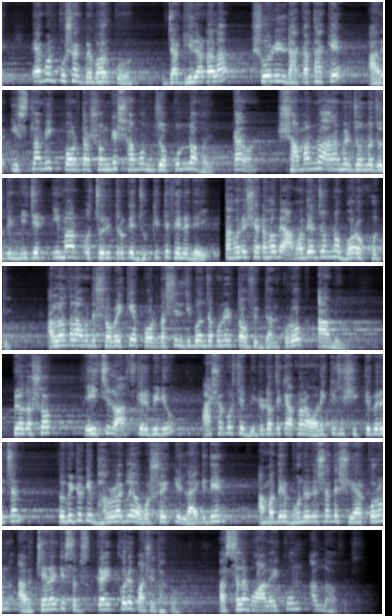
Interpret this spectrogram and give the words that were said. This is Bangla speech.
এমন পোশাক ব্যবহার করুন, যা ঢিলাঢালা, শরীর ঢাকা থাকে আর ইসলামিক পর্দার সঙ্গে সামঞ্জপূর্ণ হয়। কারণ সামান্য আরামের জন্য যদি নিজের ইমান ও চরিত্রকে ঝুঁকিতে ফেলে দেই, তাহলে সেটা হবে আমাদের জন্য বড় ক্ষতি। আল্লাহ তালা আমাদের সবাইকে পর্দাশীল জীবনযাপনের তৌফিক দান করুক, আমিন। প্রিয় দর্শক, এই ছিল আজকের ভিডিও। আশা করছি ভিডিওটা থেকে আপনারা অনেক কিছু শিখতে পেরেছেন। তো ভিডিওটি ভালো লাগলে অবশ্যই একটি লাইক দিন, আমাদের বোনদের সাথে শেয়ার করুন, আর চ্যানেলটি সাবস্ক্রাইব করে পাশে থাকুন। আসসালামু আলাইকুম, আল্লাহ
